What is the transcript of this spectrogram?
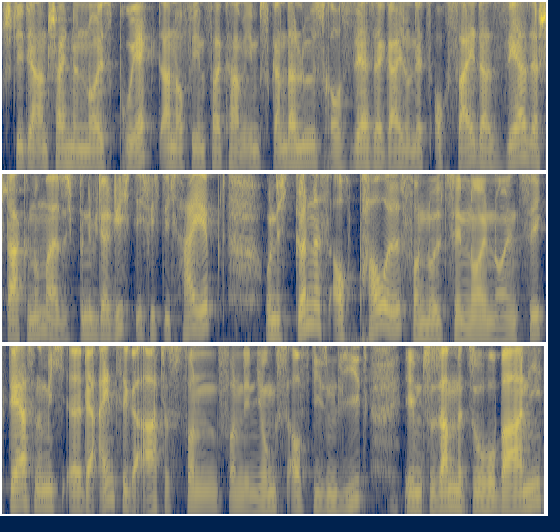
steht ja anscheinend ein neues Projekt an. Auf jeden Fall kam eben skandalös raus. Sehr, sehr geil. Und jetzt auch Cider, sehr, sehr starke Nummer. Also ich bin wieder richtig, richtig hyped. Und ich gönne es auch Paul von 01099. Der ist nämlich äh, der einzige Artist von, von den Jungs auf diesem Lied. Eben zusammen mit Sohobani.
